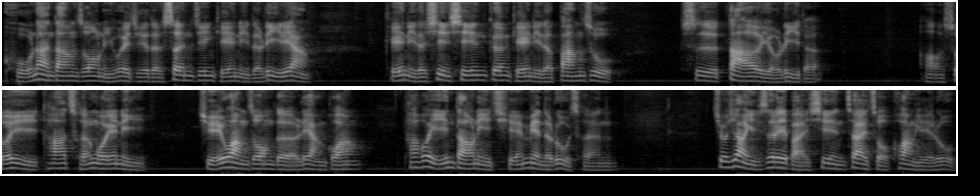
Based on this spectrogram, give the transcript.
苦难当中，你会觉得圣经给你的力量、给你的信心跟给你的帮助是大而有力的。哦，所以它成为你。绝望中的亮光，它会引导你前面的路程，就像以色列百姓在走旷野路，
